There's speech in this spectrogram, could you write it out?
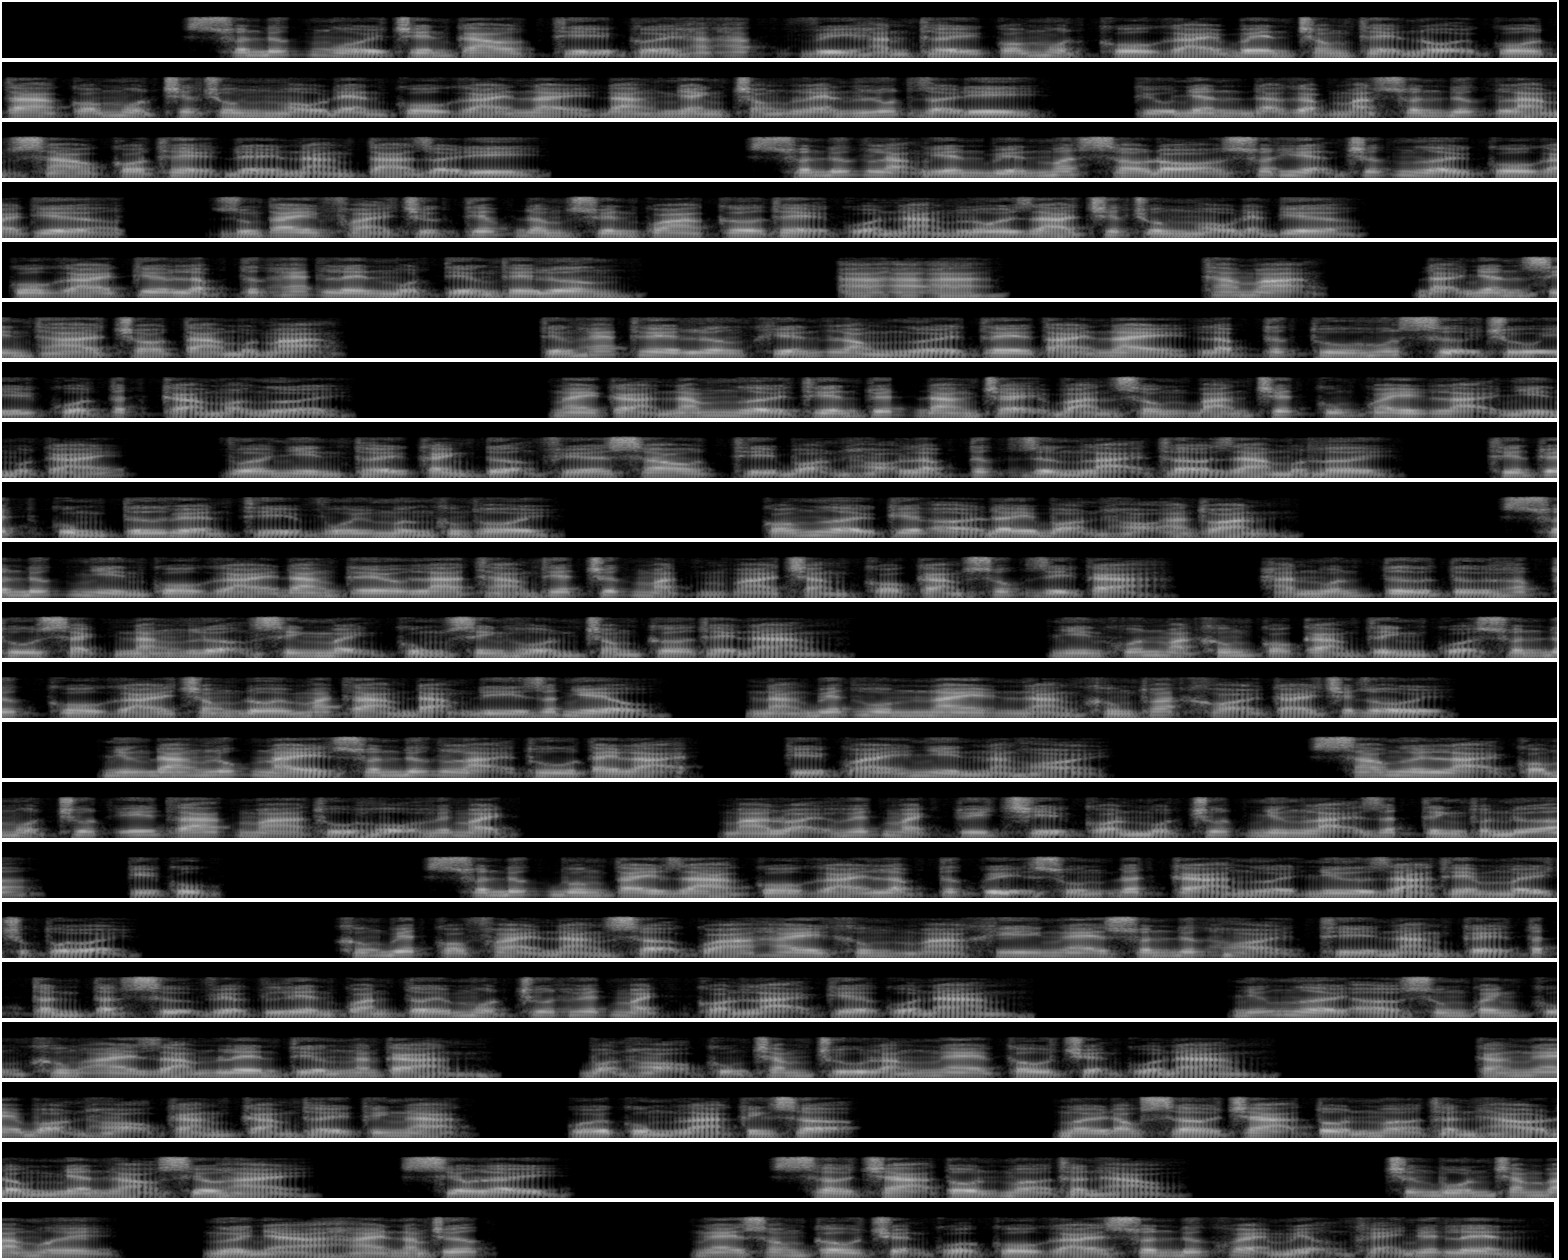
Xuân đức ngồi trên cao thì cười hắc hắc vì hắn thấy có một cô gái bên trong thể nội cô ta có một chiếc chung màu đen cô gái này đang nhanh chóng lén lút rời đi, cựu nhân đã gặp mặt xuân đức làm sao có thể để nàng ta rời đi. Xuân đức lặng yên biến mất sau đó xuất hiện trước người cô gái kia, dùng tay phải trực tiếp đâm xuyên qua cơ thể của nàng lôi ra chiếc chung màu đen kia. Cô gái kia lập tức hét lên một tiếng thê lương a a a. Tha mạng, đại nhân xin tha cho ta một mạng. Tiếng hét thê lương khiến lòng người tê tái này lập tức thu hút sự chú ý của tất cả mọi người. Ngay cả năm người thiên tuyết đang chạy bán sống bán chết cũng quay lại nhìn một cái, vừa nhìn thấy cảnh tượng phía sau thì bọn họ lập tức dừng lại thở ra một hơi, thiên tuyết cùng tư luyện thì vui mừng không thôi. Có người kia ở đây bọn họ an toàn. Xuân đức nhìn cô gái đang kêu la thảm thiết trước mặt mà chẳng có cảm xúc gì cả, hắn muốn từ từ hấp thu sạch năng lượng sinh mệnh cùng sinh hồn trong cơ thể nàng. Nhìn khuôn mặt không có cảm tình của xuân đức, cô gái trong đôi mắt tạm đạm đi rất nhiều, nàng biết hôm nay nàng không thoát khỏi cái chết rồi nhưng đang lúc này xuân đức lại thu tay lại, kỳ quái nhìn nàng hỏi, sao ngươi lại có một chút ít ác mà thủ hộ huyết mạch? Mà loại huyết mạch tuy chỉ còn một chút nhưng lại rất tinh thuần nữa, kỳ cục. Xuân đức buông tay ra, cô gái lập tức quỵ xuống đất cả người như già thêm mấy chục tuổi. Không biết có phải nàng sợ quá hay không mà khi nghe xuân đức hỏi thì nàng kể tất tần tật sự việc liên quan tới một chút huyết mạch còn lại kia của nàng. Những người ở xung quanh cũng không ai dám lên tiếng ngăn cản, bọn họ cũng chăm chú lắng nghe câu chuyện của nàng. Càng nghe bọn họ càng cảm thấy kinh ngạc, cuối cùng là kinh sợ. Mời đọc sở trạ tồn mở thần hảo đồng nhân lão siêu hải siêu lầy sở trạ tồn mở thần hảo. Chương bốn trăm ba mươi, người nhà hai năm trước. Nghe xong câu chuyện của cô gái xuân đức khỏe miệng khẽ nhất lên.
